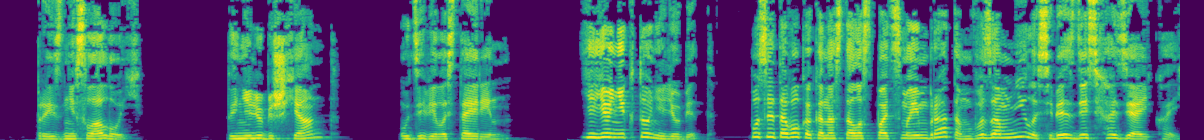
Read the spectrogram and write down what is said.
— произнесла Лой. «Ты не любишь Хиант?» — удивилась Тайрин. «Ее никто не любит. После того, как она стала спать с моим братом, возомнила себя здесь хозяйкой.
